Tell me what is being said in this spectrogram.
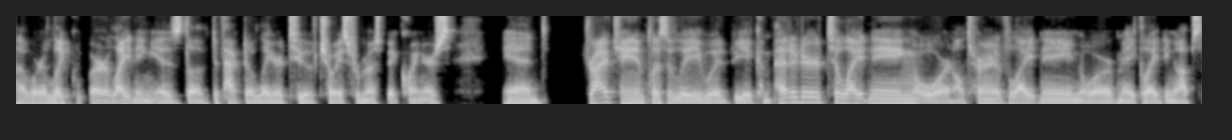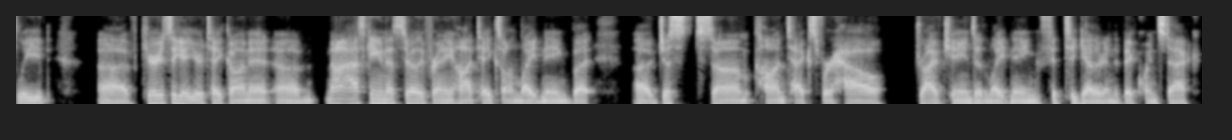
Uh, where, Liqu- or Lightning is the de facto layer two of choice for most Bitcoiners, and Drive Chain implicitly would be a competitor to Lightning or an alternative Lightning or make Lightning obsolete. Uh, curious to get your take on it. Um, not asking necessarily for any hot takes on Lightning, but uh, just some context for how drive chains and Lightning fit together in the Bitcoin stack.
